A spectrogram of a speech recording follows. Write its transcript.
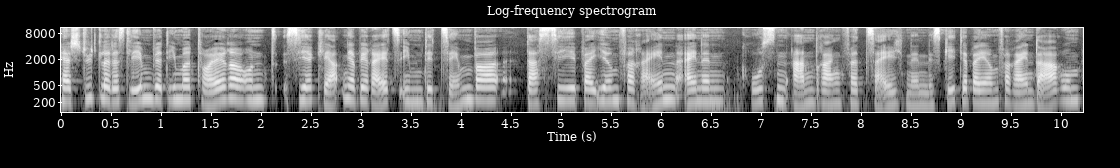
Herr Stüttler, das Leben wird immer teurer und Sie erklärten ja bereits im Dezember, dass Sie bei Ihrem Verein einen großen Andrang verzeichnen. Es geht ja bei Ihrem Verein darum,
